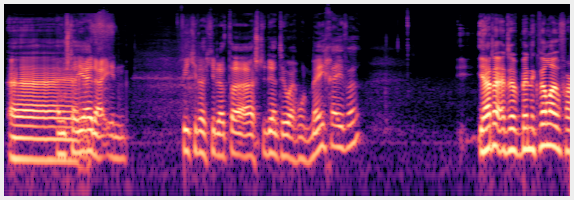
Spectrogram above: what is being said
Eh, hoe sta jij daarin? Vind je dat je dat studenten heel erg moet meegeven? Ja, daar, daar ben ik wel over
